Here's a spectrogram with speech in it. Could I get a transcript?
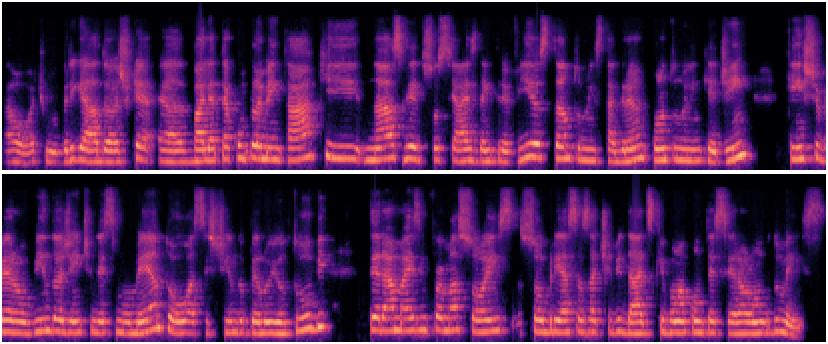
Tá ótimo, obrigada. Eu acho que é, é, vale até complementar que nas redes sociais da Entrevias, tanto no Instagram quanto no LinkedIn, quem estiver ouvindo a gente nesse momento ou assistindo pelo YouTube, terá mais informações sobre essas atividades que vão acontecer ao longo do mês.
